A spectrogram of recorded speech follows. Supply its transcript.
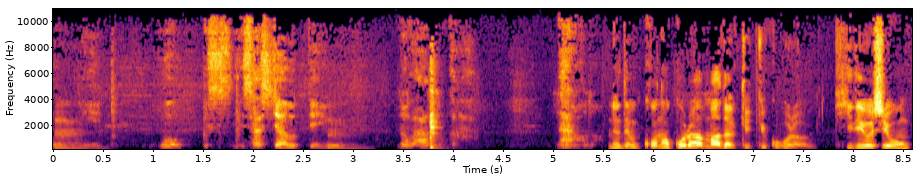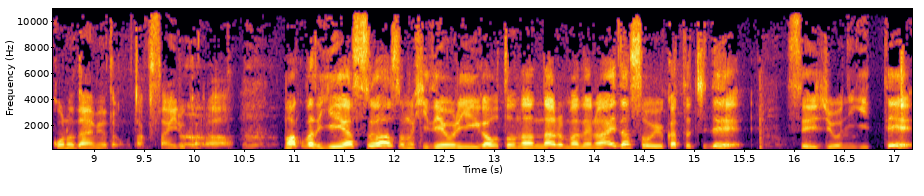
軍に、を指しちゃうっていうのがあるのか、なるほど。ね、でもこの頃はまだ結局ほら秀吉温厚の大名とかもたくさんいるから、うんまあ、あくまで家康はその秀頼が大人になるまでの間そういう形で政治を握って、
